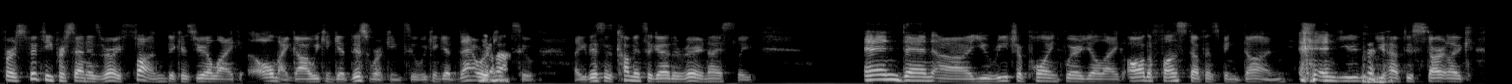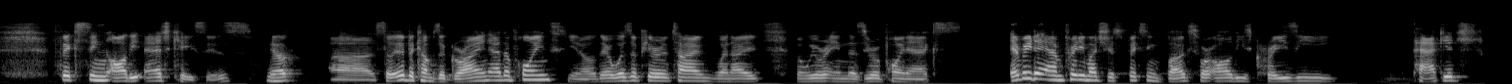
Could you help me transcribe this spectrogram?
first 50% is very fun because you're like, oh my God, we can get this working too. We can get that working yeah. too. Like this is coming together very nicely. And then uh, you reach a point where you're like, all the fun stuff has been done, and you you have to start like fixing all the edge cases. Yep. Uh, so it becomes a grind at a point. You know, there was a period of time when I when we were in the zero point X. Every day I'm pretty much just fixing bugs for all these crazy package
